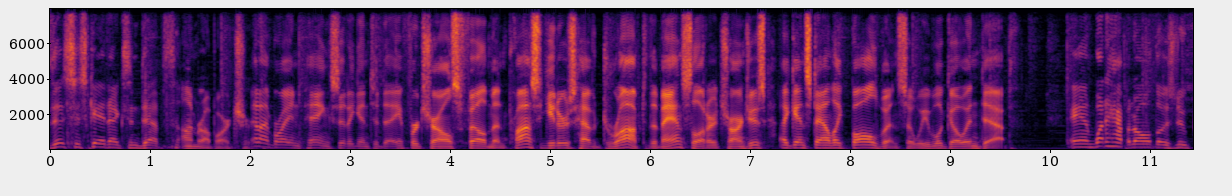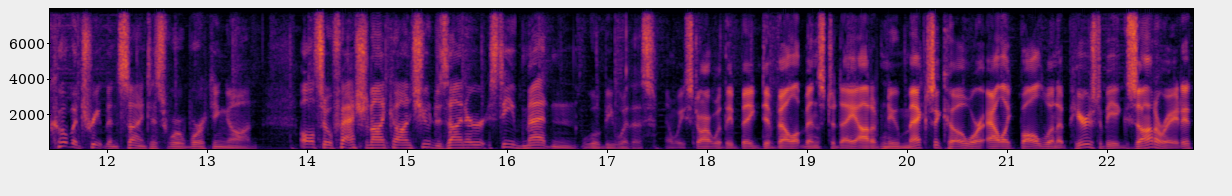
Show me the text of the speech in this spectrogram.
This is KNX in depth. I'm Rob Archer. And I'm Brian Ping, sitting in today for Charles Feldman. Prosecutors have dropped the manslaughter charges against Alec Baldwin, so we will go in depth. And what happened to all those new COVID treatment scientists were working on? Also, fashion icon, shoe designer Steve Madden will be with us. And we start with the big developments today out of New Mexico, where Alec Baldwin appears to be exonerated.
